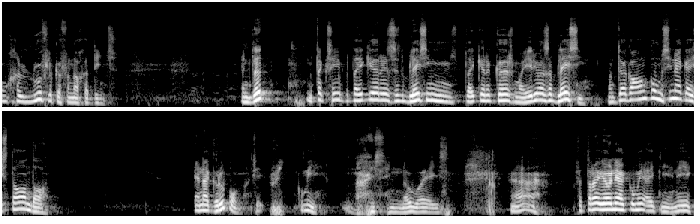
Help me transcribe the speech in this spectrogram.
ongelooflike vanaand gediens. En dit moet ek sê partykeer is dit blessing, partykeer 'n curse, maar hierdie was 'n blessing. Want toe ek aankom, sien ek hy staan daar. En ek roep hom. Ek sê, "Kom hier." Hy sê, "No ways." Ja. Vertrou jou nie, ek kom nie uit nie. Nee,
